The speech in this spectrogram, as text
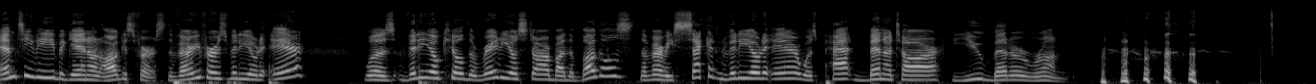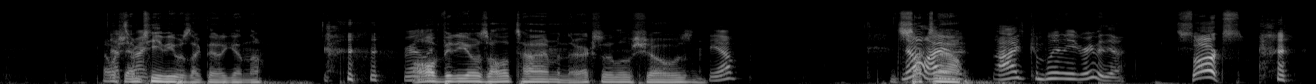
MTV began on August 1st. The very first video to air was Video Killed the Radio Star by the Buggles. The very second video to air was Pat Benatar, You Better Run. I wish That's right. MTV was like that again, though. Really? All videos all the time and their extra little shows. And yep. it No, sucks I now. I completely agree with you. Sucks.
